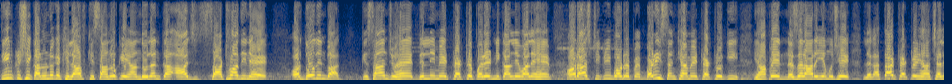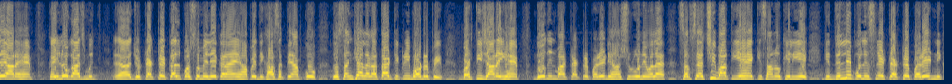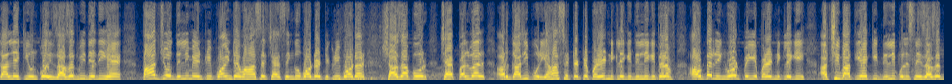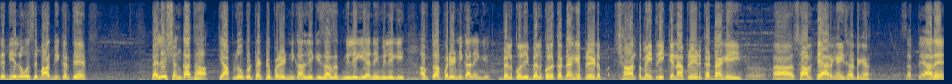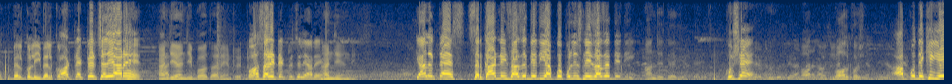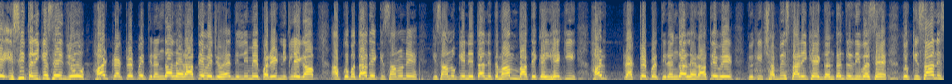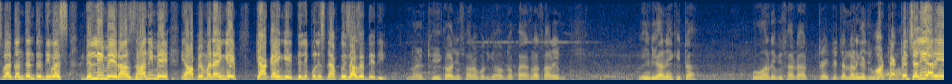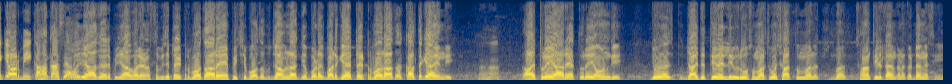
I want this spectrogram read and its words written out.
तीन कृषि कानूनों के खिलाफ किसानों के आंदोलन का आज साठवां दिन है और दो दिन बाद किसान जो है दिल्ली में ट्रैक्टर परेड निकालने वाले हैं और आज टिकरी बॉर्डर पर बड़ी संख्या में ट्रैक्टरों की यहाँ पे नज़र आ रही है मुझे। लगातार ट्रैक्टर यहाँ चले आ रहे हैं। कई लोग आज जो ट्रैक्टर कल परसों में लेकर आए यहाँ पे दिखा सकते हैं आपको। तो संख्या लगातार टिकरी बॉर्डर पे बढ़ती जा रही है। दो दिन बाद ट्रैक्टर परेड यहाँ शुरू होने वाला है। सबसे अच्छी बात यह है किसानों के लिए कि दिल्ली पुलिस ने ट्रैक्टर परेड निकालने की उनको इजाज़त भी दे दी है। पाँच जो दिल्ली में एंट्री पॉइंट है, वहाँ से चाहे सिंगू बॉर्डर, टिकरी बॉर्डर, शाहजहांपुर, चाहे पलवल और गाजीपुर, यहाँ से ट्रैक्टर परेड निकलेगी दिल्ली की तरफ़। आउटर रिंग रोड पर यह परेड निकलेगी। अच्छी बात यह है कि दिल्ली पुलिस ने इजाज़त दे दी है, लोगों से बात भी करते हैं। पहले शंका था कि आप लोगों को ट्रैक्टर परेड निकालने की इजाज़त मिलेगी या नहीं मिलेगी? अब तो आप परेड निकालेंगे। ਬਿਲਕੁਲ ਹੀ ਬਿਲਕੁਲ परेड। ਪਰੇਡ ਸ਼ਾਂਤਮਈ ਤਰੀਕੇ ਨਾਲ ਪਰੇਡ ਕੱਢਾਂਗੇ ਜੀ। ਹਾਂ। ਸਭ ਤਿਆਰੀਆਂ सब तैयार है बिल्कुल ही बिल्कुल और ट्रैक्टर चले आ रहे हैं हाँ जी हाँ जी बहुत आ रहे हैं ट्रैक्टर बहुत सारे ट्रैक्टर चले आ रहे हैं हाँ जी हाँ जी क्या लगता है सरकार ने इजाज़त दे दी आपको पुलिस ने इजाज़त दे दी हाँ जी दे खुश है बहुत खुश आपको देखिए, ये इसी तरीके से जो हर ट्रैक्टर पे तिरंगा लहराते हुए जो है दिल्ली में परेड निकलेगा। आपको बता दें, किसानों ने, किसानों के नेता ने तमाम बातें कही हैं कि हर ट्रैक्टर पर तिरंगा लहराते हुए, क्योंकि 26 तारीख है, गणतंत्र दिवस है तो किसान इस बार गणतंत्र दिवस दिल्ली में, राजधानी में यहाँ पे मनाएँगे। क्या कहेंगे? दिल्ली पुलिस ने आपको इजाज़त दे दी। नहीं, ठीक है जी, सारा बढ़िया। अपना फैसला सारे इंडिया ने किया ਉਹ ਆਂਦੇ ਵੀ ਸਾਡਾ ਟਰੈਕਟਰ ਚੱਲਣਗੇ और ਜ਼ਰੂਰ ट्रैक्टर चली आ रही है कि और भी कहाँ कहाँ से आ बहुत रही है ज्यादा है पंजाब हरियाणा सभी से ट्रैक्टर बहुत आ रहे हैं पीछे बहुत जाम लग गया बढ़ बढ़ गया है ट्रैक्टर बहुत रात कल तक आएंगे हाँ, हाँ। आज तुरे आ रहे हैं तुरे आउणगे जो जाज ਦਿੱਤੀ रैली रोस मार्च वो छत शांति ढंग ਨਾਲ ਕੱਢਾਂਗੇ ਅਸੀਂ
